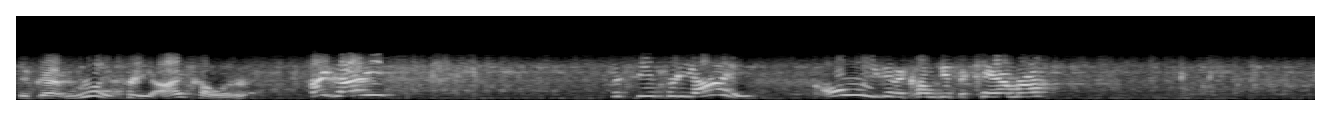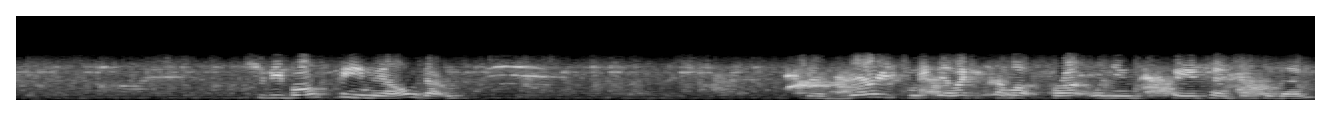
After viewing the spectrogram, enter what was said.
They've got really pretty eye color. Hi guys! Let's see your pretty eyes. Oh, you gonna come get the camera? Should be both female. We got they're very sweet. They like to come up front when you pay attention to them.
